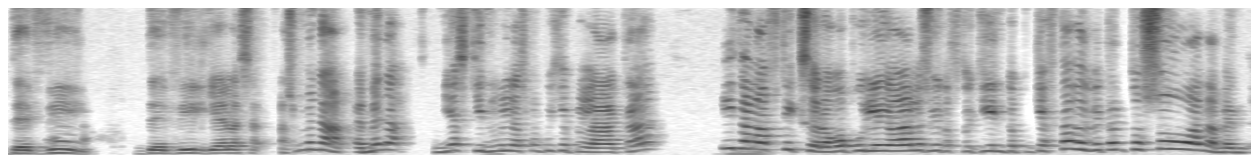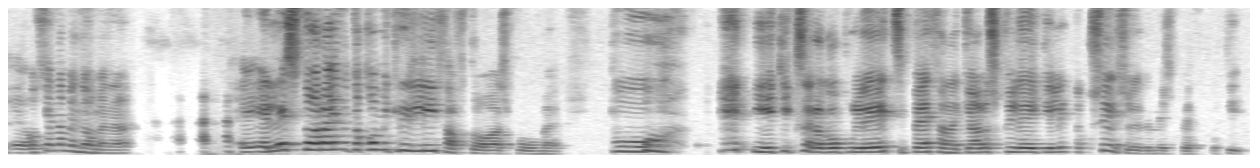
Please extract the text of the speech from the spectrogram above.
Ντεβίλ, Ντεβίλ, γέλασα. Α πούμε, εμένα μιας σκηνούλα ας πούμε, που είχε πλάκα ήταν αυτή, ξέρω εγώ, που λέει ο άλλος για το αυτοκίνητο, που και αυτά βέβαια ήταν τόσο αναμεν... Ε, όχι αναμενόμενα. Ε, ε, λες τώρα είναι το comic relief αυτό, ας πούμε. Που ή εκεί ξέρω εγώ που λέει έτσι πέθανα και ο άλλος κλαίει και λέει το ξέρεις ότι δεν έχει πεθάνει.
